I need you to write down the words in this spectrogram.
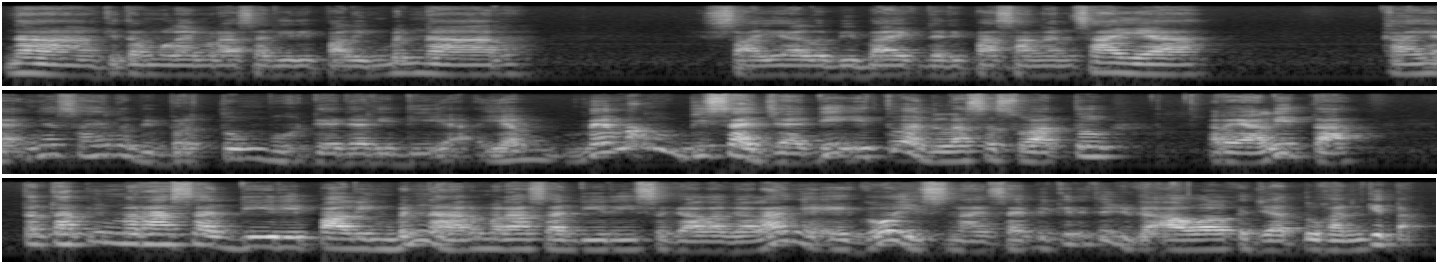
Nah, kita mulai merasa diri paling benar, saya lebih baik dari pasangan saya. Kayaknya saya lebih bertumbuh deh dari dia. Ya memang bisa jadi itu adalah sesuatu realita. Tetapi merasa diri paling benar, merasa diri segala-galanya, egois. Nah, saya pikir itu juga awal kejatuhan kita.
